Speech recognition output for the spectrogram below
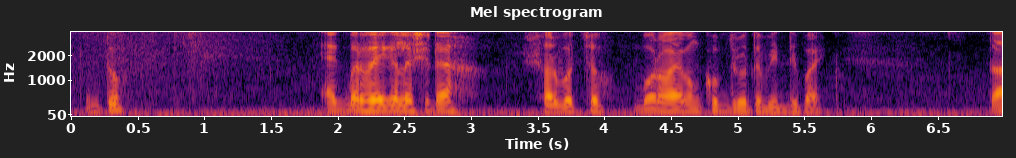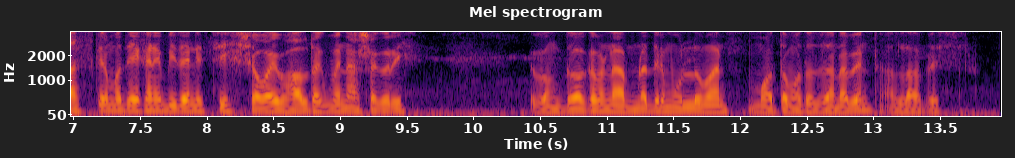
কিন্তু একবার হয়ে গেলে সেটা সর্বোচ্চ বড় হয় এবং খুব দ্রুত বৃদ্ধি পায়। তো আজকের মধ্যে এখানে বিদায় নিচ্ছি। সবাই ভালো থাকবেন, আশা করি। এবং দোয়া করবেন আপনাদের মূল্যবান মতামত জানাবেন। আল্লাহ হাফেজ।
